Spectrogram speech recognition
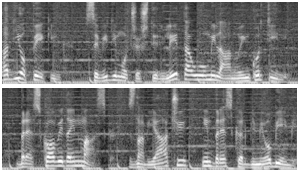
Adijo Peking, se vidimo čez štiri leta v Milanu in Cortini, brez COVID-a in mask, z navijači in brez skrbnimi objemi,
